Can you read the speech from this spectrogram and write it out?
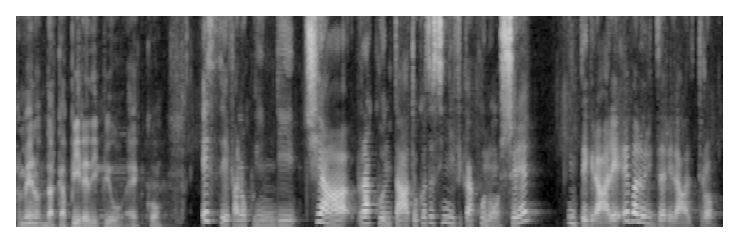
almeno da capire di più. Ecco. E Stefano quindi ci ha raccontato cosa significa conoscere, integrare e valorizzare l'altro.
